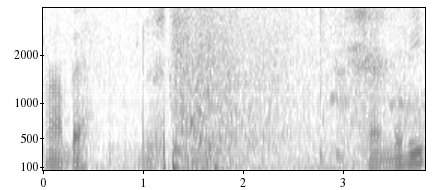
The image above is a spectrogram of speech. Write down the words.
Ah, beh, giusto. Scendo lì.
